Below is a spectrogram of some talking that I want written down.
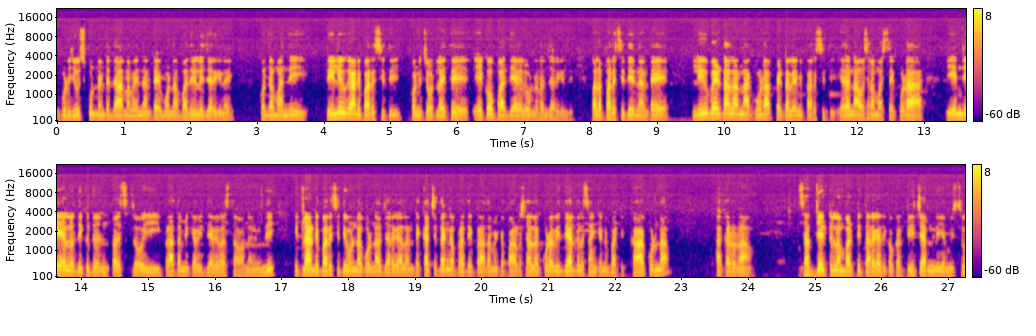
ఇప్పుడు చూసుకుంటుంటే దారుణం ఏంటంటే మొన్న బదిలీలు జరిగినాయి. కొంతమంది రిలీవ్ కాని పరిస్థితి కొన్ని చోట్ల అయితే ఏకోపాధ్యాయులు ఉండడం జరిగింది. వాళ్ళ పరిస్థితి ఏంటంటే లీవ్ పెట్టాలన్నా కూడా పెట్టలేని పరిస్థితి. ఏదైనా అవసరం వస్తే కూడా ఏం చేయాలో దిక్కుదోచిన పరిస్థితిలో ఈ ప్రాథమిక విద్యా వ్యవస్థ అనేది ఉంది ఇట్లాంటి పరిస్థితి ఉండకుండా జరగాలంటే ఖచ్చితంగా ప్రతి ప్రాథమిక పాఠశాలకు కూడా విద్యార్థుల సంఖ్యను బట్టి కాకుండా అక్కడున్న సబ్జెక్టులను బట్టి తరగతికి ఒక టీచర్ని నియమిస్తూ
